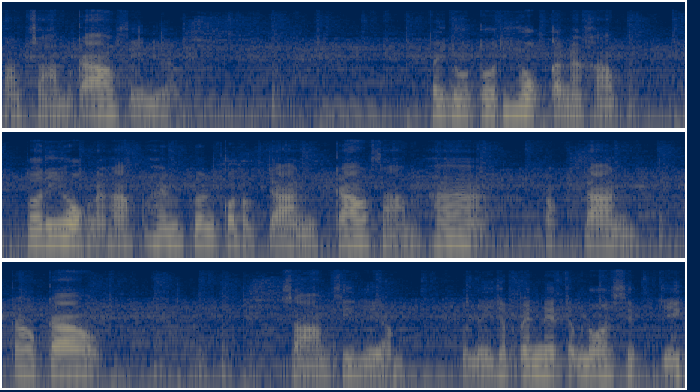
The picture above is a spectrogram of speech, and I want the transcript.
339 สี่เหลี่ยม ไปดูตัวที่ 6 กันนะครับ ตัวที่ 6 นะครับ ให้เพื่อนกดดอกจัน 935 ดอกจัน 99 3 สี่เหลี่ยม ตัวนี้จะเป็นเน็ตจำนวน 10 จิก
